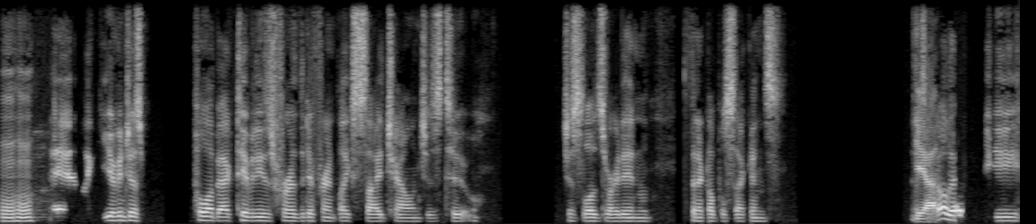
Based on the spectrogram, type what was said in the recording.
Mm-hmm. Like you can just pull up activities for the different like side challenges too. Just loads right in within a couple seconds. Yeah. like, oh, that would be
